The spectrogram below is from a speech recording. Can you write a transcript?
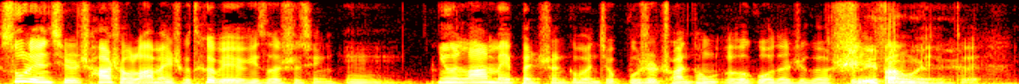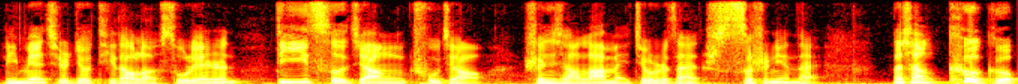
苏联其实插手拉美是个特别有意思的事情，嗯，因为拉美本身根本就不是传统俄国的这个势势力范范围对，里面其实就提到了苏联人第一次将触角伸向拉美，就是在四十年代。那像克格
